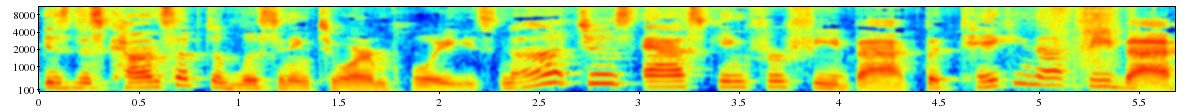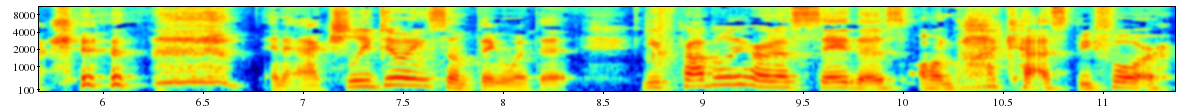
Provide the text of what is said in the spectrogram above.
is this concept of listening to our employees, not just asking for feedback, but taking that feedback and actually doing something with it. You've probably heard us say this on podcasts before,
